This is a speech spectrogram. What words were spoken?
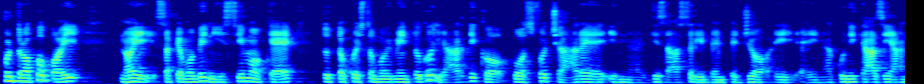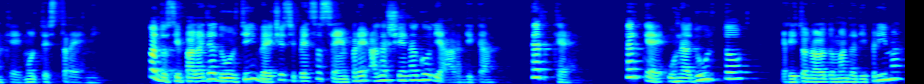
Purtroppo poi noi sappiamo benissimo che tutto questo movimento goliardico può sfociare in disastri ben peggiori e in alcuni casi anche molto estremi. Quando si parla di adulti invece si pensa sempre alla scena goliardica. Perché? Perché un adulto, e ritorno alla domanda di prima,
